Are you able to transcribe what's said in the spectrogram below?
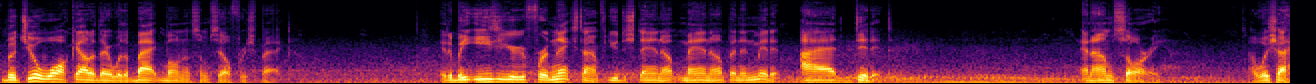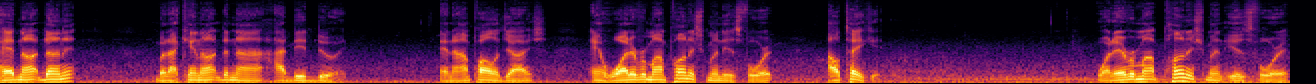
but you'll walk out of there with a backbone and some self respect. It'll be easier for next time for you to stand up, man up, and admit it. I did it. And I'm sorry. I wish I had not done it, but I cannot deny I did do it. And I apologize. And whatever my punishment is for it, I'll take it. Whatever my punishment is for it,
